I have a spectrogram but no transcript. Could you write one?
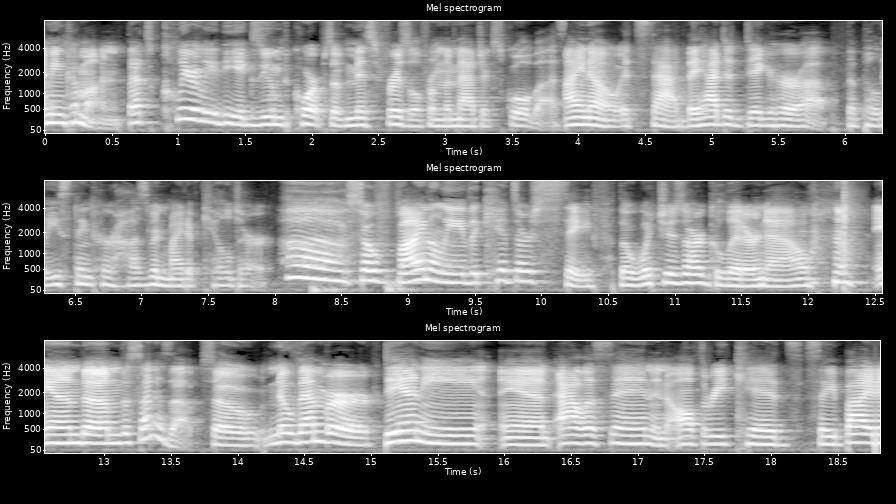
I mean, come on. That's clearly the exhumed corpse of Miss Frizzle from the Magic School Bus. I know, it's sad. They had to dig her up. The police think her husband might have killed her. so finally, the kids are safe. The witches are glitter now. and um, the sun is up. So November, Danny and Allison and all three kids say bye,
